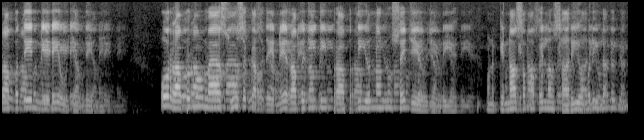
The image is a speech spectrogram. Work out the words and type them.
ਰੱਬ ਦੇ ਨੇੜੇ ਹੋ ਜਾਂਦੇ ਨੇ। ਉਹ ਰੱਬ ਨੂੰ ਮਹਿਸੂਸ ਕਰਦੇ ਨੇ, ਰੱਬ ਜੀ ਦੀ ਪ੍ਰਾਪਤੀ ਉਹਨਾਂ ਨੂੰ ਸਹਿਜੇ ਹੋ ਜਾਂਦੀ ਹੈ। ਹੁਣ ਕਿੰਨਾ ਸਮਾਂ ਪਹਿਲਾਂ ਸਾਰੀ ਉਮਰ ਹੀ ਲੰਘ ਗਈ।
